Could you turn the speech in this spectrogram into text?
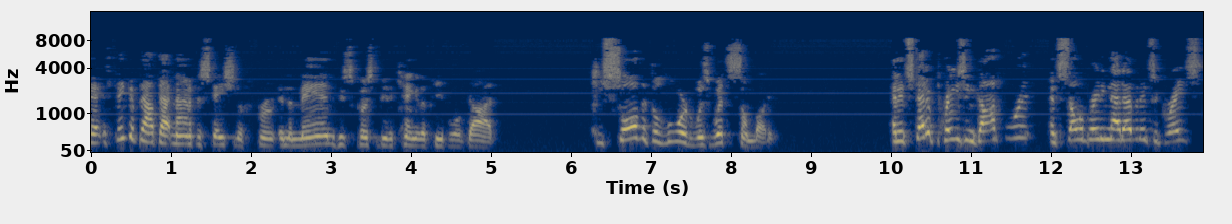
Now think about that manifestation of fruit in the man who's supposed to be the king of the people of God. He saw that the Lord was with somebody. And instead of praising God for it and celebrating that evidence of grace,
